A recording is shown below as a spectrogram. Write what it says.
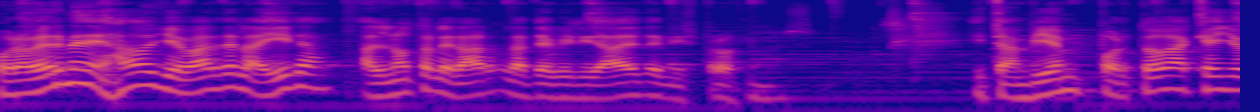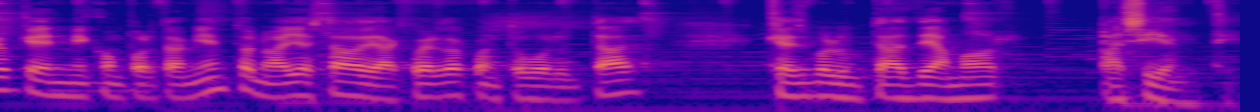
por haberme dejado llevar de la ira al no tolerar las debilidades de mis prójimos. Y también por todo aquello que en mi comportamiento no haya estado de acuerdo con tu voluntad, que es voluntad de amor paciente.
